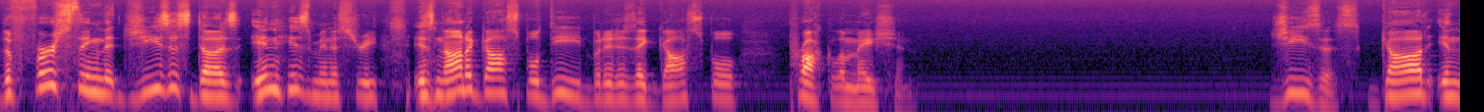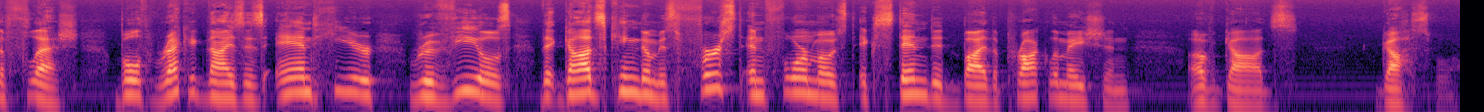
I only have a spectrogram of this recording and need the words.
the first thing that Jesus does in his ministry is not a gospel deed, but it is a gospel proclamation. Jesus, God in the flesh, both recognizes and here reveals that God's kingdom is first and foremost extended by the proclamation of God's gospel.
